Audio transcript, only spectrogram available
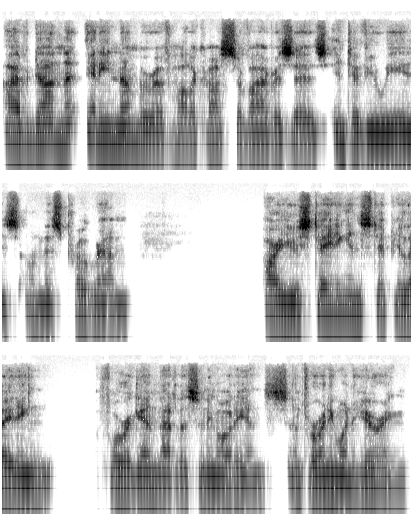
I've done any number of Holocaust survivors as interviewees on this program. Are you stating and stipulating for again that listening audience and for anyone hearing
